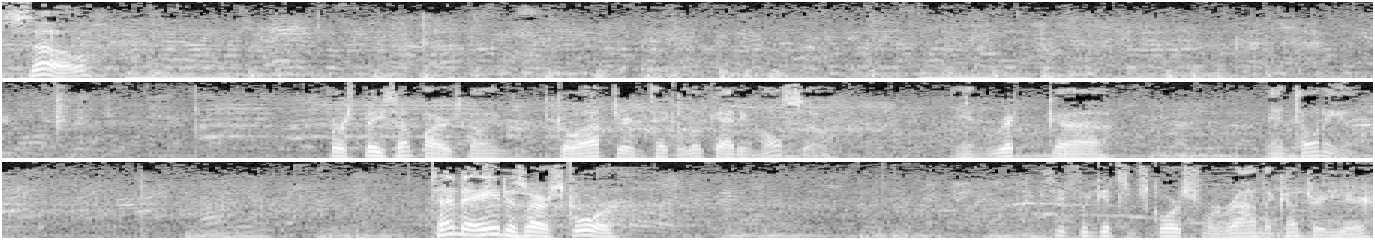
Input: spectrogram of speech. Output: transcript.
So, first base umpire is going to go out there and take a look at him also, And Rick uh, Antonio. Ten to eight is our score. See if we can get some scores from around the country here.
